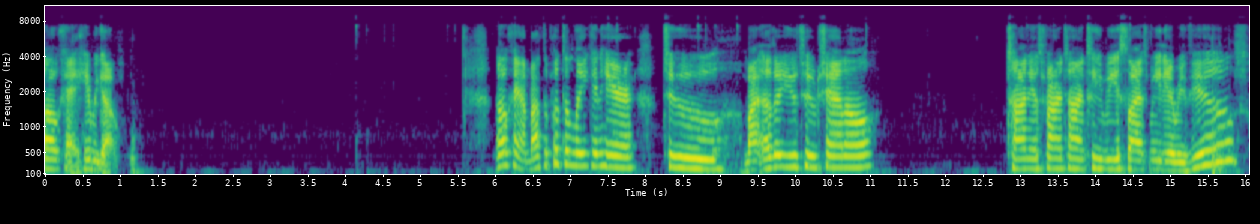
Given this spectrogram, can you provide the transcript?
Okay, here we go. Okay, I'm about to put the link in here to my other YouTube channel, Tanya's Primetime TV slash Media Reviews.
